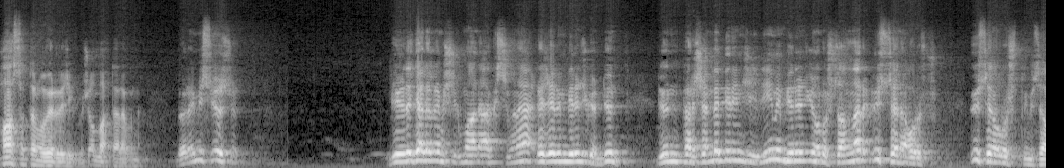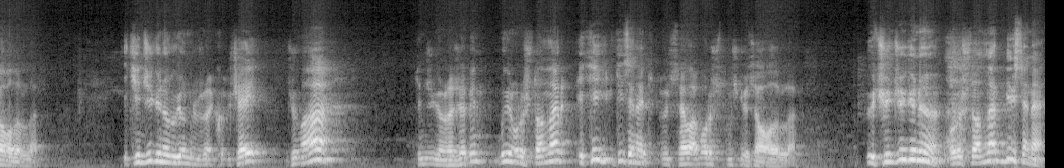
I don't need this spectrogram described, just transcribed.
Hasıttan o verilecekmiş Allah tarafından. Böyle mi istiyorsun? Bir de gelelim şu mana kısmına. Recep'in birinci gün. Dün, dün Perşembe birinci değil mi? Birinci gün oruç tutanlar üç sene oruç. Üç sene oruç tuttuğu bir sevap alırlar. İkinci günü bugün şey, Cuma, ikinci gün Recep'in, bugün oruç tutanlar iki, iki sene sevap, oruç tutmuş gibi sevap alırlar. Üçüncü günü oruç tutanlar bir sene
